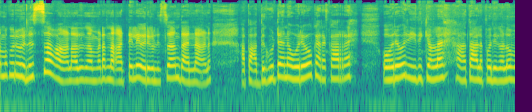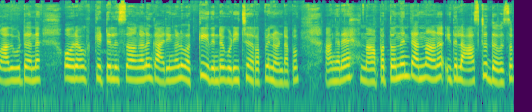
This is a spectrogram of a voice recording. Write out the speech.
നമുക്കൊരു ഉത്സവമാണ്. അത് നമ്മുടെ നാട്ടിലെ ഒരു ഉത്സവം തന്നെയാണ് അപ്പോൾ അതുകൂട്ട് തന്നെ ഓരോ കരക്കാരുടെ ഓരോ രീതിക്കുള്ള താലപ്പൊലികളും അതുകൊണ്ട് തന്നെ ഓരോ കെട്ടിലുത്സവങ്ങളും കാര്യങ്ങളും ഒക്കെ ഇതിന്റെ കൂടി ചെറുപ്പിനുണ്ട്. അപ്പം അങ്ങനെ നാൽപ്പത്തൊന്നിന്റെ അന്നാണ് ഇത് ലാസ്റ്റ് ദിവസം.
